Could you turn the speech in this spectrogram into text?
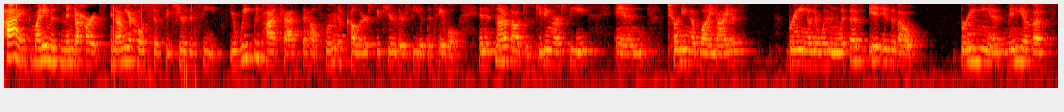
Hi, my name is Minda Harts, and I'm your host of Secure the Seat, your weekly podcast that helps women of color secure their seat at the table. And it's not about just getting our seat and turning a blind eye to bringing other women with us. It is about bringing as many of us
